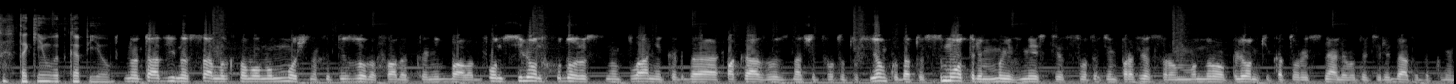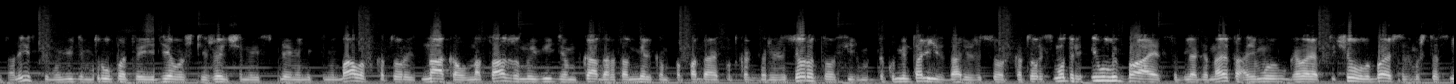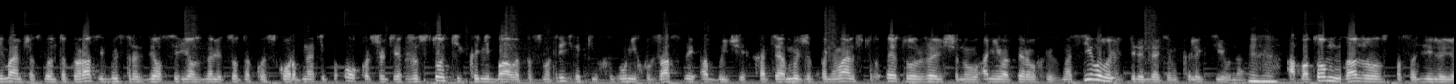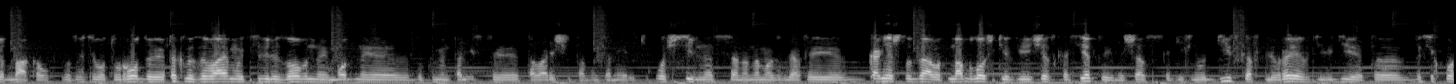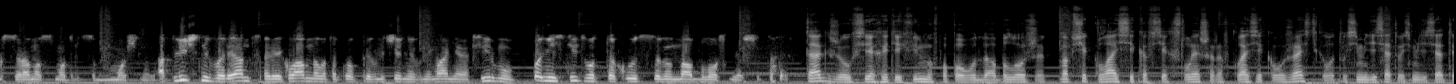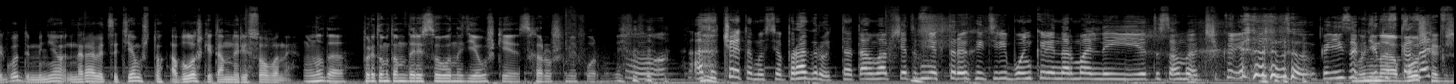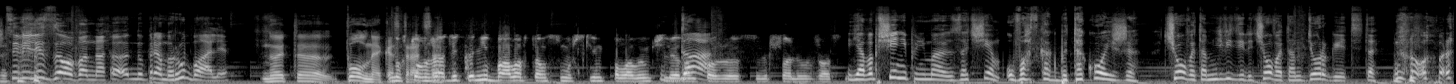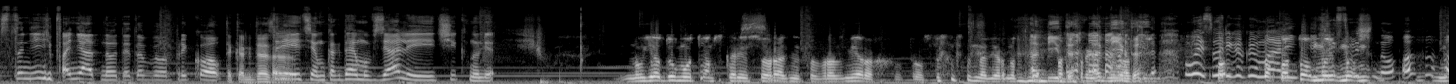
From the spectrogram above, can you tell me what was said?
таким вот копьем. Ну, это один из самых, по-моему, мощных эпизодов Ада Каннибала. Он силен в художественном плане, когда показывают, значит, вот эту съемку, да, то есть смотрим мы вместе с вот этим профессором Монро пленки, которые сняли вот эти ребята-документалисты, мы видим труп этой девушки, женщины из племени каннибалов, который на кол насажен, мы видим кадр, там мельком попадает вот как бы режиссер этого фильма, документалист, да, режиссер, который смотрит и улыбается, глядя на это, а ему говорят, ты что улыбаешься, мы что снимаем сейчас, он такой раз и быстро сделал серьезное лицо такое скорбное, типа, о, какие эти жестокие каннибалы, посмотрите, какие у них ужасные обычаи. Хотя мы же понимаем, что эту женщину они, во-первых, изнасиловали перед этим коллективно, а потом заживо посадили ее на кол. Вот эти вот уроды, так называемые цивилизованные, модные документалисты, товарищи там из Америки. Очень сильная сцена, на мой взгляд. И, конечно, да, вот на обложке VHS-кассеты или сейчас каких-нибудь дисков, Blu-ray, DVD, это до сих пор все равно смотрится мощно. Отличный вариант рекламного такого привлечения внимания к фильму поместить вот такую сцену на обложку, я считаю. Также у всех этих фильмов по поводу обложек. Вообще классика всех слэшеров, классика ужастика, вот 80-80-е годы, мне нравится тем, что обложки там нарисованы. Ну да. Притом там нарисованы девушки с хорошими формами. О, А то что это мы все про грудь-то? Там вообще-то в некоторых и теребонькали нормально, и это самое чикали. Ну, не на обложках же. Цивилизованно. Э, Ну, прям рубали. Но это полная Ну, в том же кастрация. ради каннибалов там с мужским половым членом Да. тоже совершали ужасно. Я вообще не понимаю, зачем? У вас как бы такой же. Чё вы там не видели? Чё вы там дергаете-то? Ну, просто мне непонятно, вот это был прикол. Это когда... В третьем, когда ему взяли и чикнули. Ну, я думаю, там, скорее всего, разница в размерах просто, наверное. Обида, обида. Ой, смотри, какой маленький, потом мы- мы- смешно.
